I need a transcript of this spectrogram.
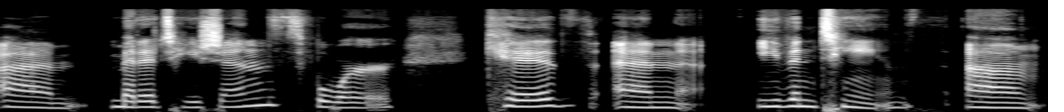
um, meditations for kids and even teens. Um,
